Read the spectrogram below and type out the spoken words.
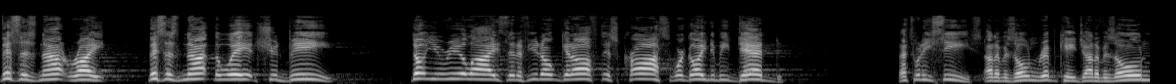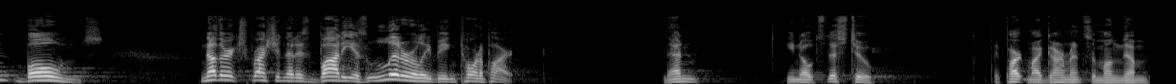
This is not right. This is not the way it should be. Don't you realize that if you don't get off this cross, we're going to be dead? That's what he sees out of his own ribcage, out of his own bones. Another expression that his body is literally being torn apart. Then he notes this too They part my garments among them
